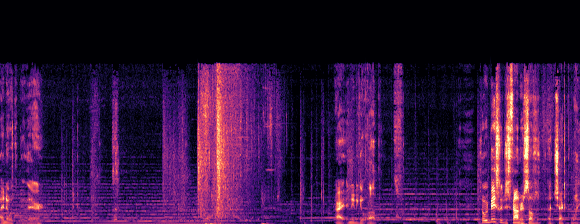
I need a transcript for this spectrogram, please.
I know what to do there. Alright, I need to go up. So we basically just found ourselves a checkpoint.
